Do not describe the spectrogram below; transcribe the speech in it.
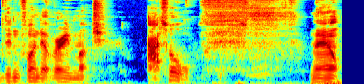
Didn't find out very much at all. Now,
